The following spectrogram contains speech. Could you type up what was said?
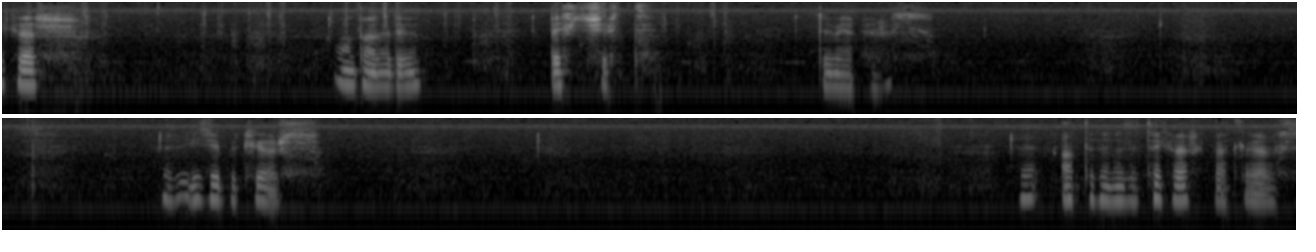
Tekrar 10 tane düğüm 5 çift düğüm yapıyoruz. Evet, iyice büküyoruz. Ve alt tepemizi tekrar katlıyoruz.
